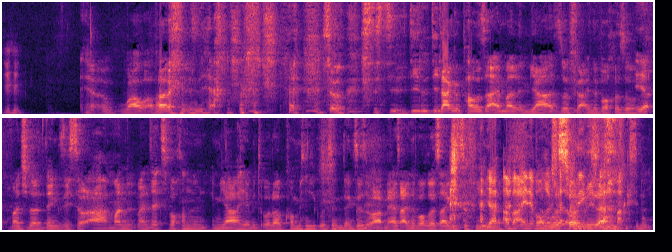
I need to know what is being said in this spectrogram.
Mhm. Ja, wow, aber ja, so die, die, die, lange Pause einmal im Jahr, so für eine Woche, so ja. manche Leute denken sich so, ah Mann, mit meinen sechs Wochen im Jahr hier mit Urlaub komme ich nicht gut hin, denken sie so, ah, mehr als eine Woche ist eigentlich zu viel. Ja, ne? aber eine Woche ist halt auch wirklich das Maximum.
